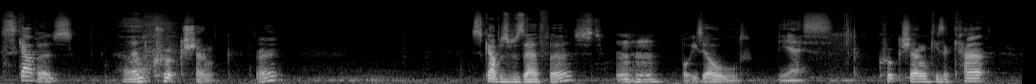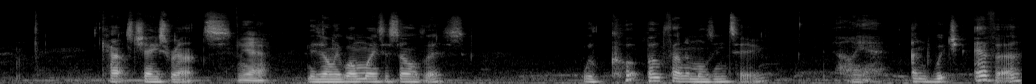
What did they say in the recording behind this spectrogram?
Scabbers and Crookshank, right? Scabbers was there first, Mm-hmm. but he's old. Yes. Crookshank is a cat. Cats chase rats. Yeah. There's only one way to solve this. We'll cut both animals in two, Oh yeah. and whichever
